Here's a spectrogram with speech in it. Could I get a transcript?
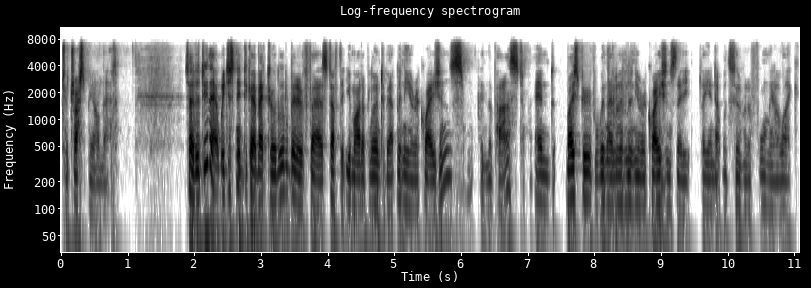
to trust me on that. So to do that, we just need to go back to a little bit of uh, stuff that you might have learned about linear equations in the past. And most people, when they learn linear equations, they, they end up with sort of a formula like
